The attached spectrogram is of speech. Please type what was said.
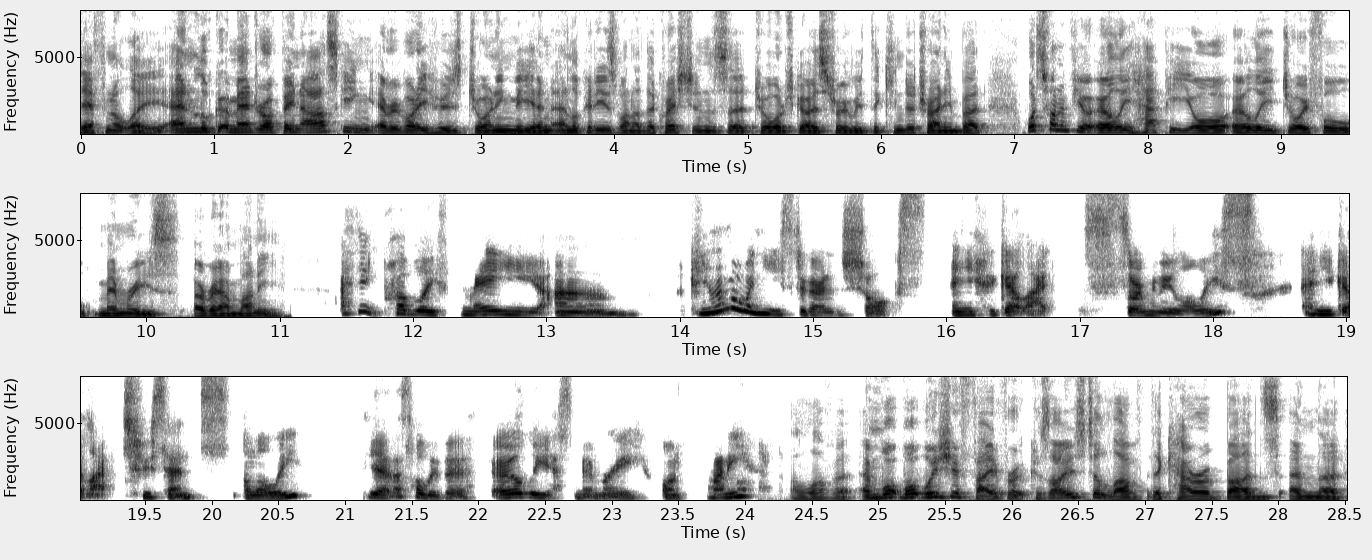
Definitely. And look, Amanda, I've been asking everybody who's joining me, and, and look, it is one of the questions that George goes through with the Kinder training. But what's one of your early happy or early joyful memories around money? I think probably for me, um, can you remember when you used to go to the shops and you could get like so many lollies and you get like two cents a lolly? Yeah, that's probably the earliest memory on money. I love it. And what, what was your favourite? Because I used to love the carob buds and the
